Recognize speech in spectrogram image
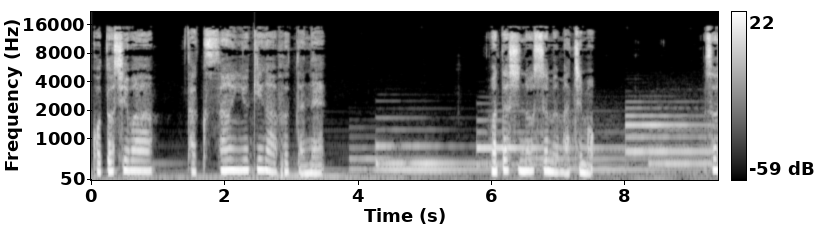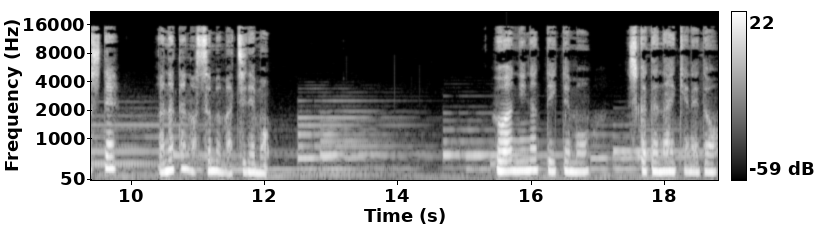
今年はたくさん雪が降ったね。私の住む町も、そしてあなたの住む町でも、不安になっていても仕方ないけれど、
